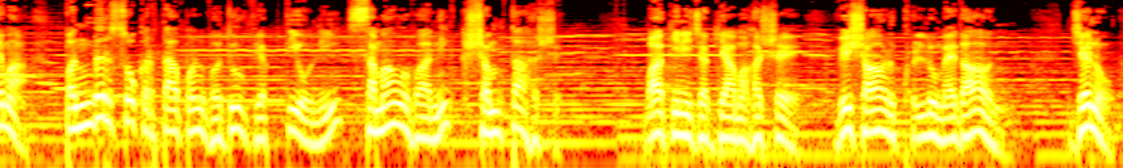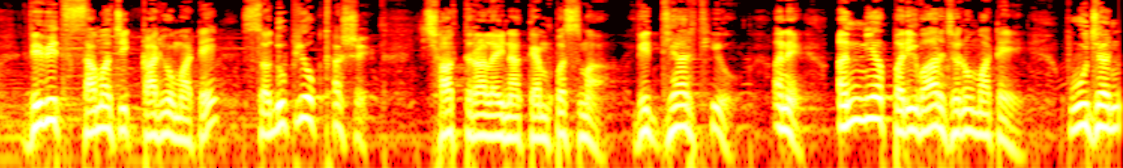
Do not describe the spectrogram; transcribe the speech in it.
જેમાં પંદરસો કરતાં પણ વધુ વ્યક્તિઓની સમાવવાની ક્ષમતા હશે. બાકીની જગ્યામાં હશે વિશાળ ખુલ્લું મેદાન, જેનો વિવિધ સામાજિક કાર્યો માટે સદુપયોગ થશે. છાત્રાલયના કેમ્પસમાં વિદ્યાર્થીઓ અને અન્ય પરિવારજનો માટે પૂજન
